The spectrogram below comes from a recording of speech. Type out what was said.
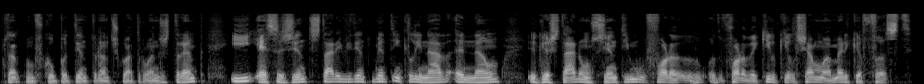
portanto, como ficou patente durante os quatro anos de Trump, e essa gente estar, evidentemente, inclinada a não gastar um cêntimo fora, fora daquilo que eles chamam America First.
